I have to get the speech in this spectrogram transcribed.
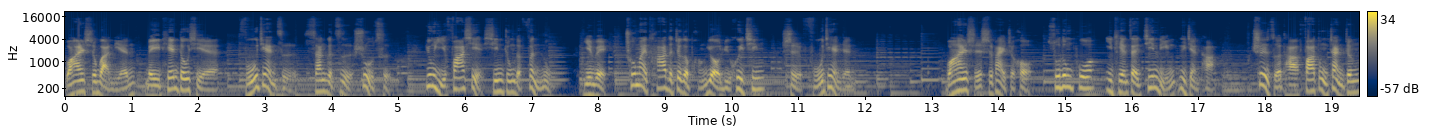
王安石晚年每天都写“福建子”三个字数次，用以发泄心中的愤怒，因为出卖他的这个朋友吕惠卿是福建人。王安石失败之后，苏东坡一天在金陵遇见他。斥责他发动战争、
